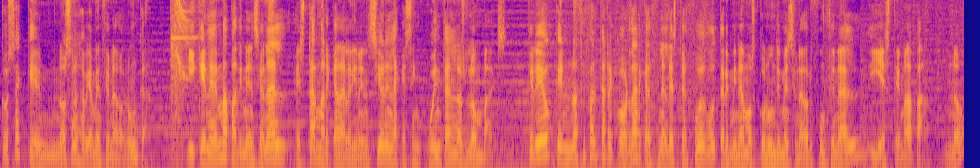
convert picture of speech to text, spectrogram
cosa que no se nos había mencionado nunca. Y que en el mapa dimensional está marcada la dimensión en la que se encuentran los Lombax. Creo que no hace falta recordar que al final de este juego terminamos con un dimensionador funcional y este mapa, ¿no?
